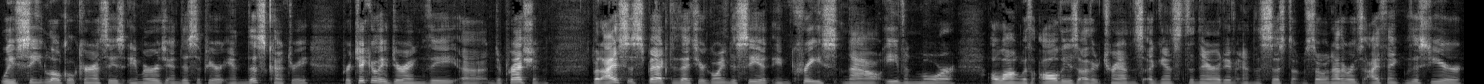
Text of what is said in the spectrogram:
We've seen local currencies emerge and disappear in this country, particularly during the uh, Depression but I suspect that you're going to see it increase now even more, along with all these other trends against the narrative and the system. So, in other words, I think this year,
